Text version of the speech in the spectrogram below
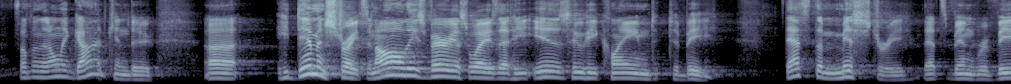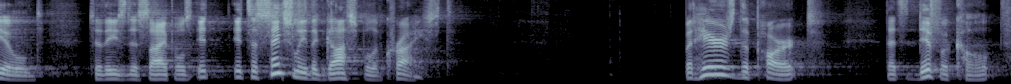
something that only God can do. Uh, he demonstrates in all these various ways that he is who he claimed to be. That's the mystery that's been revealed to these disciples. It, it's essentially the gospel of Christ. But here's the part that's difficult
